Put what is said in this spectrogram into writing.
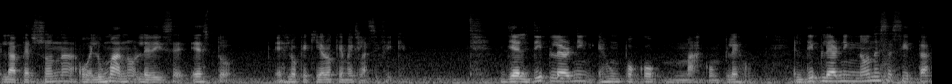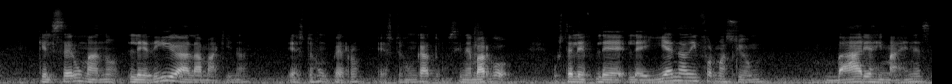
la persona o el humano le dice esto es lo que quiero que me clasifique. Y el deep learning es un poco más complejo. El deep learning no necesita que el ser humano le diga a la máquina, esto es un perro, esto es un gato. Sin embargo, usted le, llena de información varias imágenes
